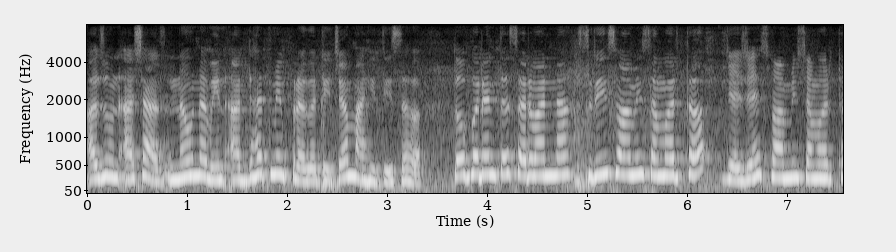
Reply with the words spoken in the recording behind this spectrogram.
अजून अशाच नवनवीन आध्यात्मिक प्रगतीच्या माहितीसह. तोपर्यंत सर्वांना श्री स्वामी समर्थ. जय जय स्वामी समर्थ.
